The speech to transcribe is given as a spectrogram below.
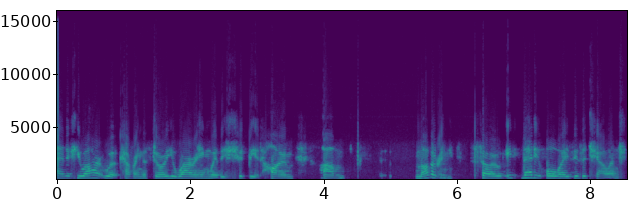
And if you are at work covering the story, you're worrying whether you should be at home um, mothering. So it, that always is a challenge.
